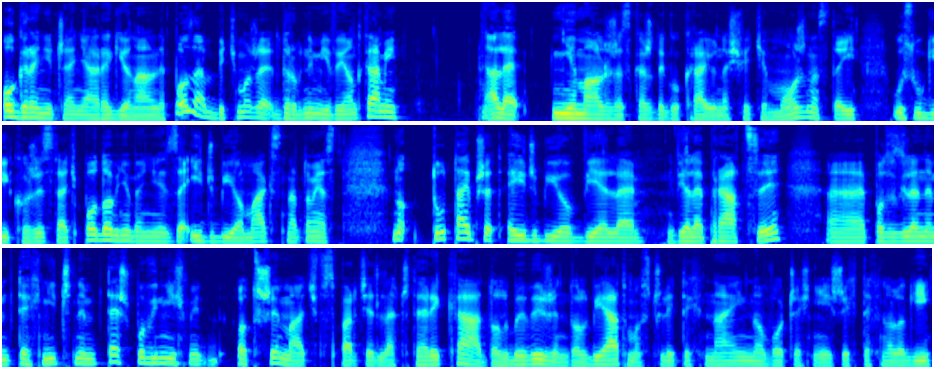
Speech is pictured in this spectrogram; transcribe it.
ograniczenia regionalne, poza być może drobnymi wyjątkami ale niemalże z każdego kraju na świecie można z tej usługi korzystać. Podobnie będzie za HBO Max, natomiast no, tutaj przed HBO wiele, wiele pracy e, pod względem technicznym. Też powinniśmy otrzymać wsparcie dla 4K, Dolby Vision, Dolby Atmos, czyli tych najnowocześniejszych technologii,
